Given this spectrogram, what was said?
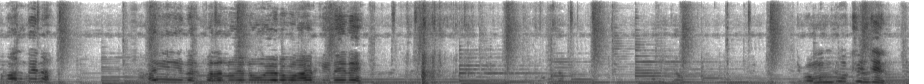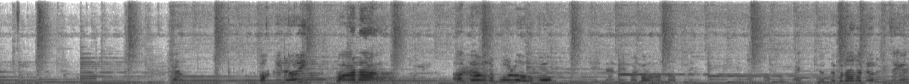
Abante na. Ay, nagpalaluya-luya ng mga kinene. Di ba mambuk, Sinjil? Bakit oy? Baka na. Ato ang napulo ako po. Hindi na ni madunot ni. Ay, dito pa na ka dyan. Sige.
